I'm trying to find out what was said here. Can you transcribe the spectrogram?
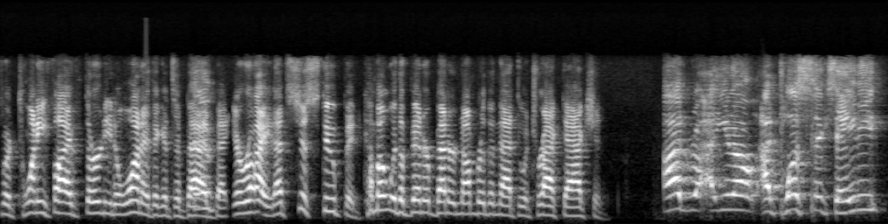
for 25, 30 to 1. I think it's a bad Dude, bet. You're right. That's just stupid. Come up with a better, better number than that to attract action. I'd, you know, at plus 680,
